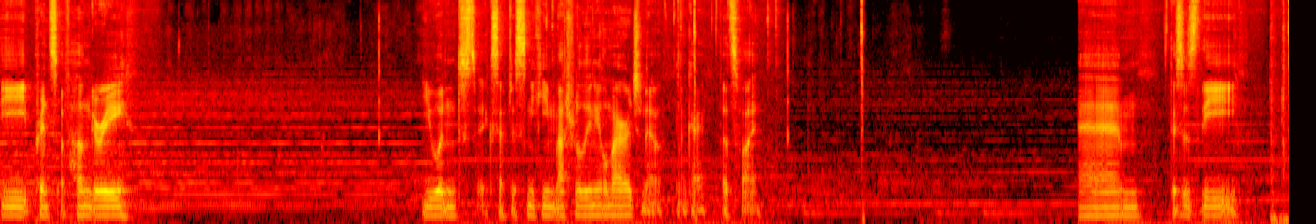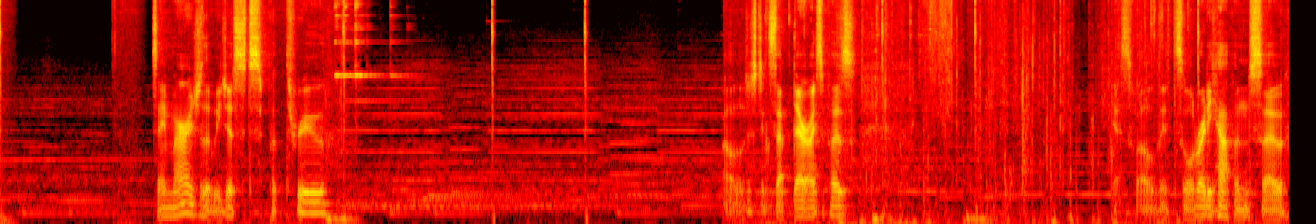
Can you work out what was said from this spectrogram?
the Prince of Hungary. You wouldn't accept a sneaky matrilineal marriage? No. Okay, that's fine. Um, this is the same marriage that we just put through. I'll just accept there, I suppose. Well, it's already happened, so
